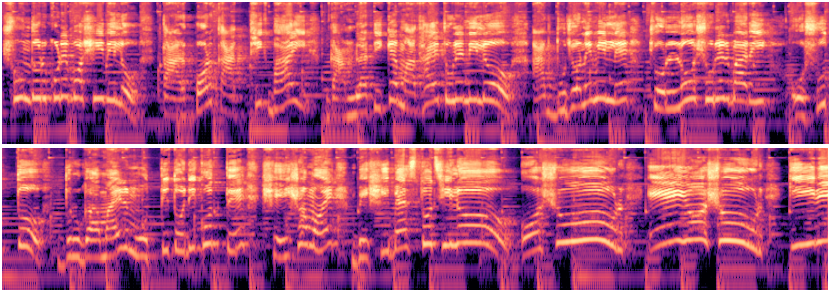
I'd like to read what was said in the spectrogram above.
সুন্দর করে বসিয়ে দিল। তারপর কার্তিক ভাই গামলাটিকে মাথায় তুলে নিল আর দুজনে মিলে চলল অসুরের বাড়ি। অসুর তো দুর্গা মায়ের মূর্তি তৈরি করতে সেই সময় বেশি ব্যস্ত ছিল। অসুর, এই অসুর, কি রে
